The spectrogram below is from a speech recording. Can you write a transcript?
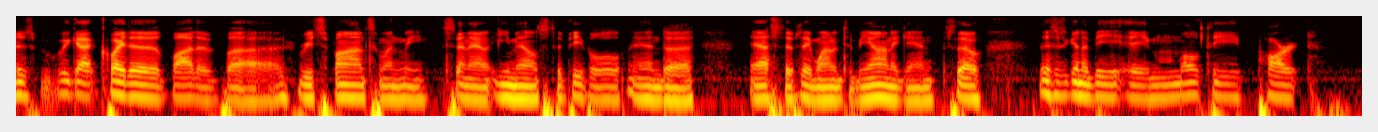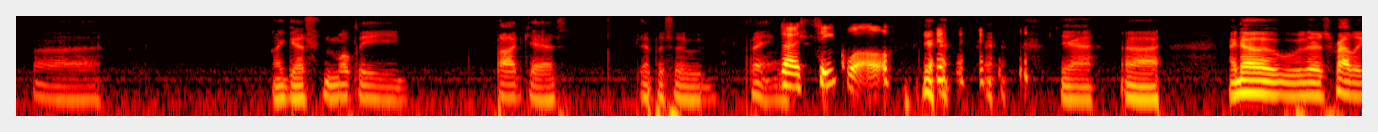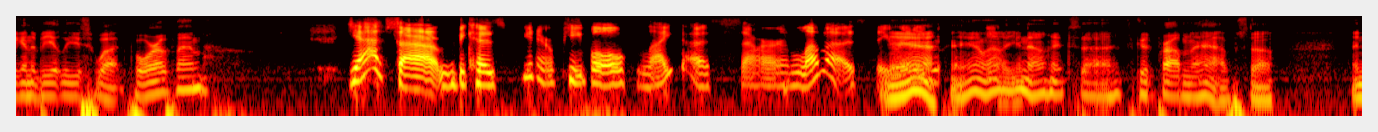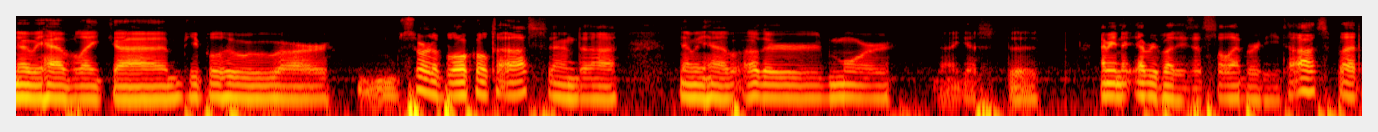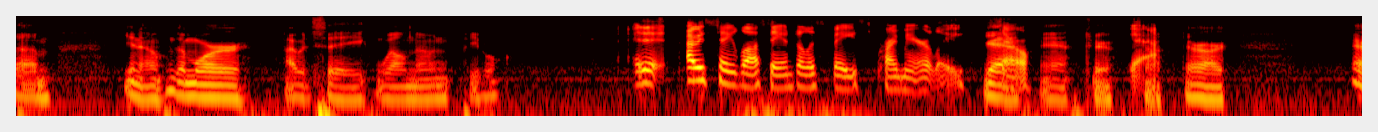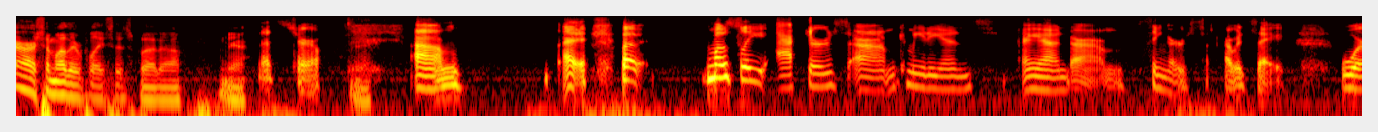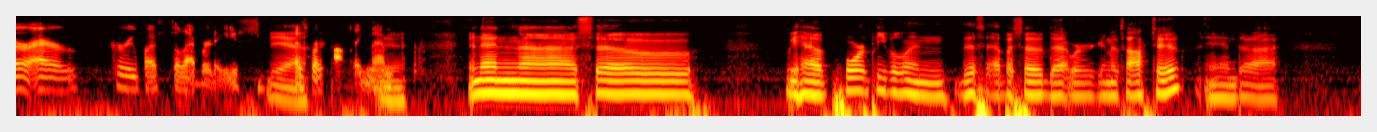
there's we got quite a lot of uh, response when we sent out emails to people and uh, asked if they wanted to be on again. So this is going to be a multi-part, uh, I guess, multi-podcast episode thing. The sequel. Yeah. yeah. Uh, I know there's probably going to be at least, what, four of them? Yes, um, because you know people like us or love us. They Yeah. really, Yeah. Well, you know, it's, uh, it's a good problem to have. So I know we have, like, uh, people who are sort of local to us, and uh, then we have other more, I guess, the. I mean, everybody's a celebrity to us, but um, you know, the more I would say well-known people. I would say Los Angeles based primarily. Yeah, So- yeah, true. Yeah. So there are there are some other places, but uh, yeah, That's true. Yeah. Um, I, but mostly actors, um, comedians, and um, singers. I would say were our group of celebrities, yeah, as we're calling them. yeah. And then uh, so we have four people in this episode that we're gonna talk to, and uh,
